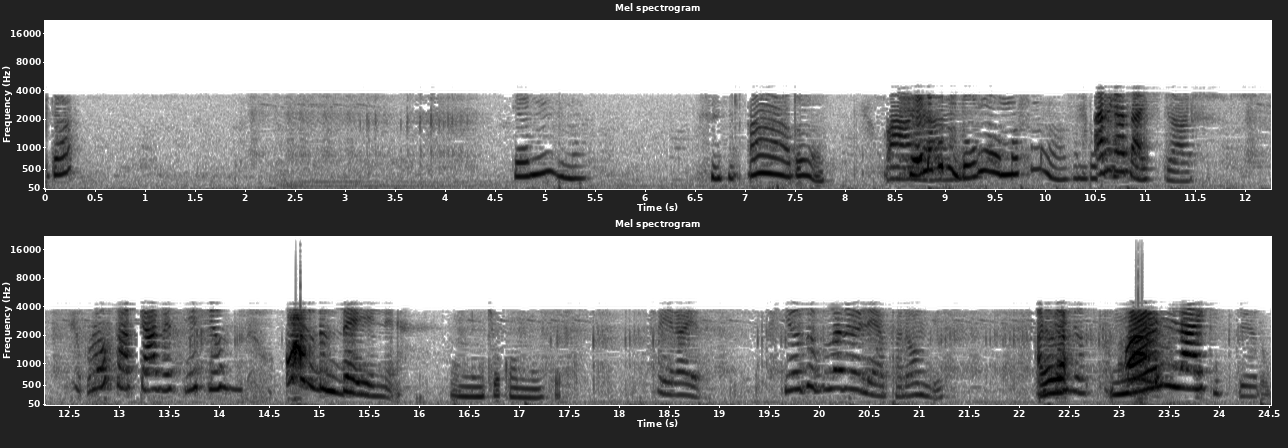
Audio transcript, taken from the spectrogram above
Bir daha. Gördünüz mü? Aa. Vay. Şöyle bunun dolu olması mı lazım? Arkadaşlar. Rosat kahvesi 10 bin beğeni. Annem çok çok. Hayır hayır. Youtube'lar öyle yapar 10 bin. Evet. Arkadaşlar 10 Ne? bin like istiyorum.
